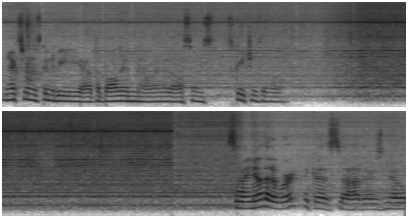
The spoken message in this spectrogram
The next one is going to be uh, the ball end mill and it also screeches a little. So I know that it worked because uh, there's no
